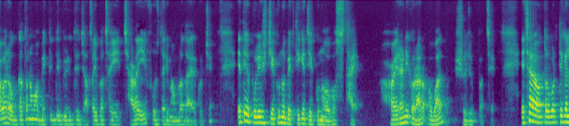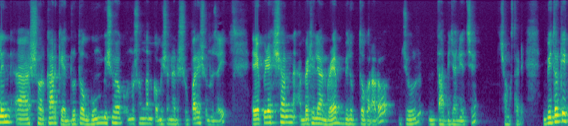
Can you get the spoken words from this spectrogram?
আবার অজ্ঞাতনামা ব্যক্তিদের বিরুদ্ধে যাচাই বাছাই ছাড়াই ফৌজদারি মামলা দায়ের করছে। এতে পুলিশ যে কোনো ব্যক্তিকে যে কোনো অবস্থায় হয়রানি করার অবাধ সুযোগ পাচ্ছে। এছাড়া অন্তর্বর্তীকালীন সরকারকে দ্রুত গুম বিষয়ক অনুসন্ধান কমিশনের সুপারিশ অনুযায়ী র্যাপিড অ্যাকশন ব্যাটালিয়ন র্যাব বিলুপ্ত করারও জোর দাবি জানিয়েছে সংস্থাটি। বিতর্কিক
